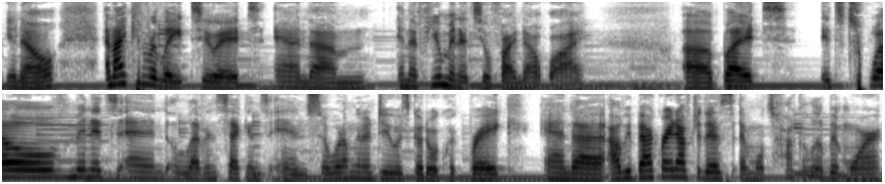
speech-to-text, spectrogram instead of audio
you know? And I can relate to it, and um, in a few minutes, you'll find out why. Uh, but it's 12 minutes and 11 seconds in. So, what I'm going to do is go to a quick break, and uh, I'll be back right after this, and we'll talk a little bit more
